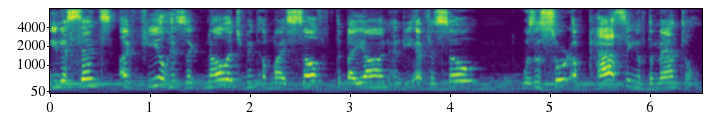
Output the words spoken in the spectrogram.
in a sense, I feel his acknowledgement of myself, the Bayan, and the FSO was a sort of passing of the mantle.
